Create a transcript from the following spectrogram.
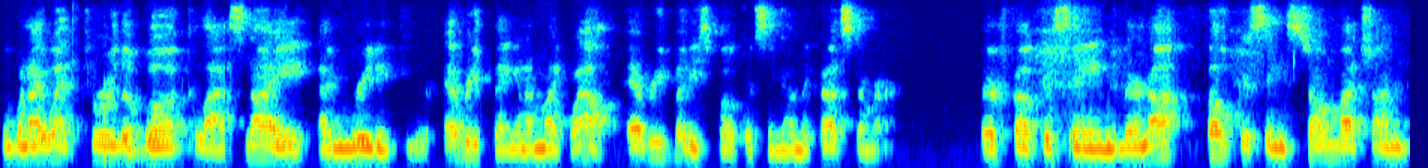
When I went through the book last night, I'm reading through everything, and I'm like, wow, everybody's focusing on the customer. They're focusing. They're not focusing so much on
